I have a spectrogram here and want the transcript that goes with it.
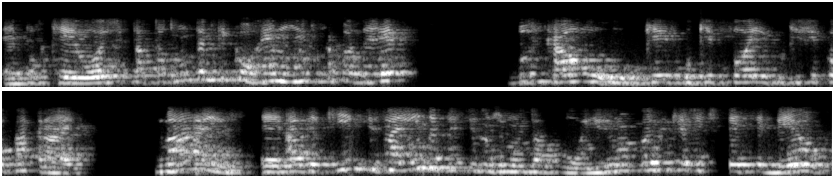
É porque hoje está todo mundo tendo que correr muito para poder buscar o, o, que, o que foi, o que ficou para trás. Mas é, as equipes ainda precisam de muito apoio. E uma coisa que a gente percebeu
